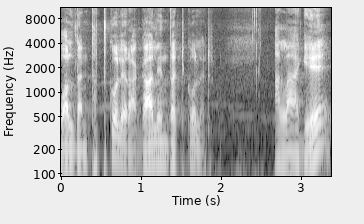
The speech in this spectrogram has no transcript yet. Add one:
వాళ్ళు దాన్ని తట్టుకోలేరు ఆ గాలిని తట్టుకోలేరు. అలాగే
